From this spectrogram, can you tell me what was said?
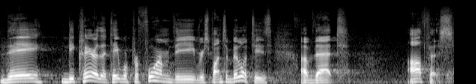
they declare that they will perform the responsibilities of that office.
